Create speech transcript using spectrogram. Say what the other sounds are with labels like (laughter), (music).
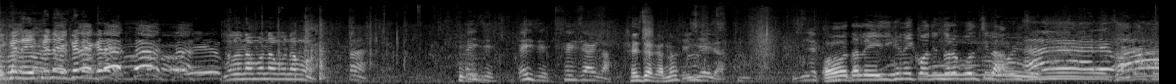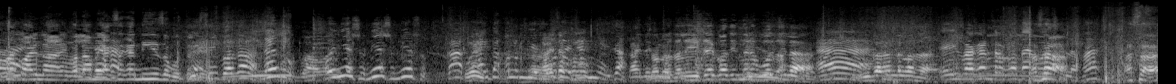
এইখানে এইখানে এইখানে এখানে। চলো নামো নামো নামো। হ্যাঁ। এই যে এই যে সেই জায়গা। সেই জায়গা না? এই জায়গা। ও তাহলে এইখানেই কদিন ধরে বলছিলাম। আরে কথা কয় না বলে আমি এক জায়গায় নিয়ে যাব তো ওই নিয়ে এসো নিয়ে এসো নিয়ে। তাহলে কদিন ধরে বলছিলাম। হ্যাঁ। এই বাগানটা কথা। এই বাগানটার আচ্ছা। বলছিলাম হ্যাঁ। আচ্ছা।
